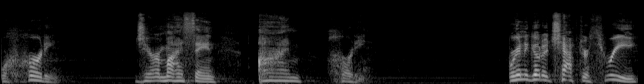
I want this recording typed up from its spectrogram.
We're hurting. Jeremiah saying, I'm hurting. We're going to go to chapter 3.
